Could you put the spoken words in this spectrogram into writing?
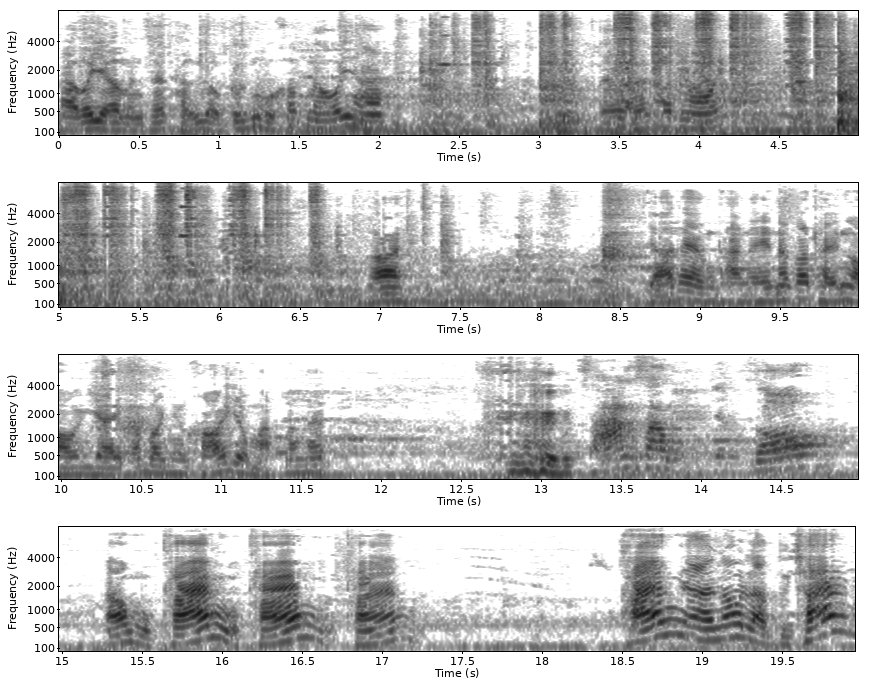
à bây giờ mình sẽ thử độ cứng của khớp nối ha. Đây là khớp nối. Rồi. Chở theo thằng này nó có thể ngồi về có bao nhiêu khói vô mặt nó hết. Sáng xong gió. Không một tháng một tháng một tháng. Tháng ai nói làm từ sáng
